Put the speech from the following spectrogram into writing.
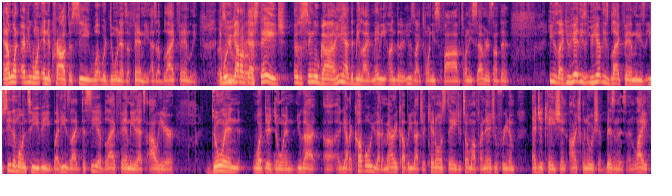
and I want everyone in the crowd to see what we're doing as a family, as a black family. and That's when we huge, got off that stage, it was a single guy. He had to be like maybe under. He was like 25, 27 or something. He's like, you hear these, you hear these black families, you see them on TV, but he's like, to see a black family that's out here doing what they're doing. You got uh, you got a couple, you got a married couple, you got your kid on stage. You're talking about financial freedom, education, entrepreneurship, business, and life.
